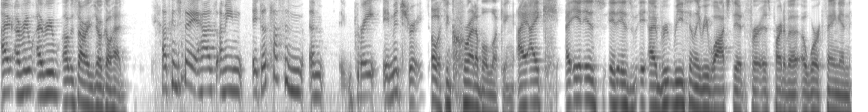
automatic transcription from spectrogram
I, I, re, I re, oh, sorry, Joe. Go ahead. I was going to say it has. I mean, it does have some um, great imagery. Oh, it's incredible looking. I, I it is, it is. It, I re- recently rewatched it for as part of a, a work thing and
